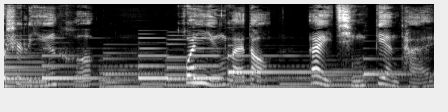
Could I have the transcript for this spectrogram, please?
我是李银河，欢迎来到爱情电台。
